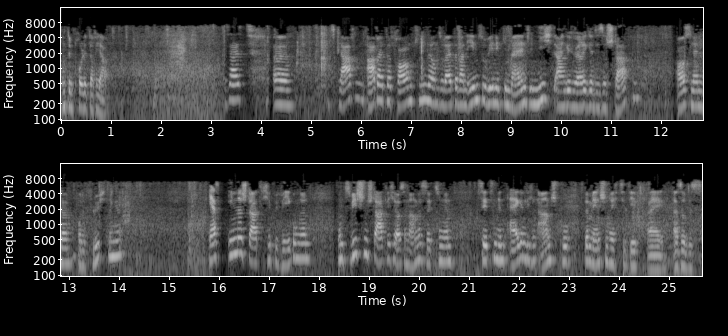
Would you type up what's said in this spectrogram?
und dem Proletariat. Das heißt, äh, Sklaven, Arbeiter, Frauen, Kinder und so weiter waren ebenso wenig gemeint wie Nicht-Angehörige dieser Staaten, Ausländer oder Flüchtlinge. Erst innerstaatliche Bewegungen und zwischenstaatliche Auseinandersetzungen setzen den eigentlichen Anspruch der Menschenrechtsidee frei. Also das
